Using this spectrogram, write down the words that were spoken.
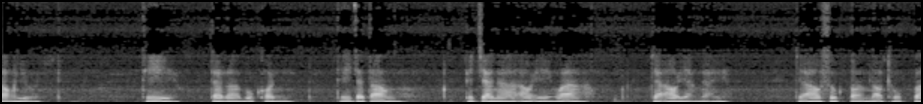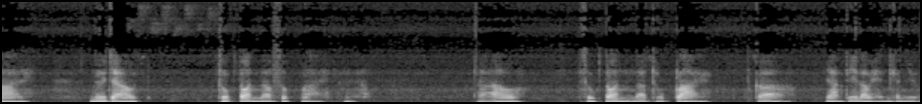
ต้องอยู่ที่แต่ละบุคคลที่จะต้องพิจารณาเอาเองว่า จะเอาอย่างไหน จะเอาสุขต้นแล้วทุกปลาย หรือจะเอาทุกต้นแล้วสุขปลาย ถ้าเอาสุขต้นแล้วทุกปลาย ก็อย่างที่เราเห็นกันอยู่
